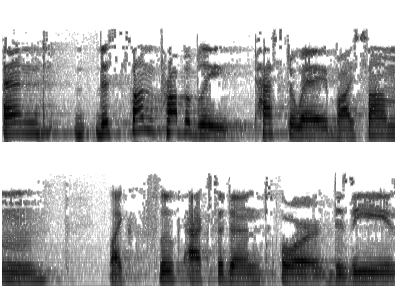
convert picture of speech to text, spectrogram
And this son probably passed away by some like fluke accident or disease.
